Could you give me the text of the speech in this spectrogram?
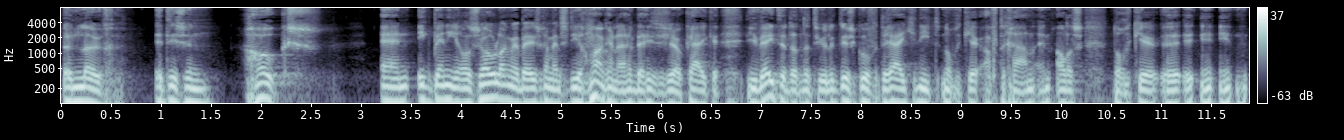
een leugen. Het is een hoax. En ik ben hier al zo lang mee bezig. En mensen die al langer naar deze show kijken, die weten dat natuurlijk. Dus ik hoef het rijtje niet nog een keer af te gaan en alles nog een keer uh, in,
